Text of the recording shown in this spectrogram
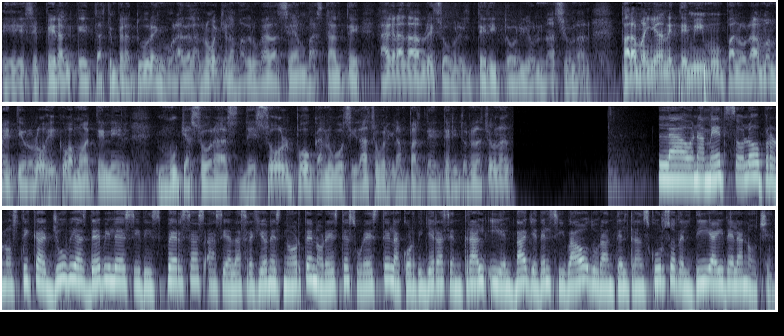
Eh, se esperan estas temperaturas en horas de la noche, la madrugada sean bastante agradables sobre el territorio nacional. Para mañana este mismo panorama meteorológico vamos a tener muchas horas de sol, poca nubosidad sobre gran parte del territorio nacional. La ONAMED solo pronostica lluvias débiles y dispersas hacia las regiones norte, noreste, sureste, la cordillera central y el valle del Cibao durante el transcurso del día y de la noche.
